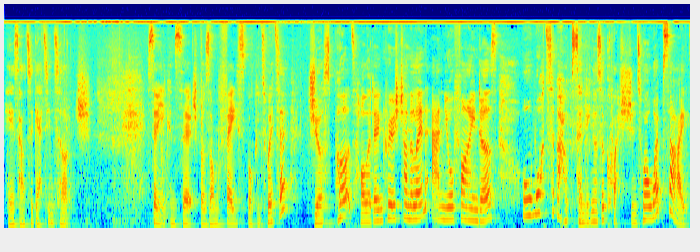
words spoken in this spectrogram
here's how to get in touch. So you can search for us on Facebook and Twitter. Just put Holiday and Cruise Channel in and you'll find us. Or what about sending us a question to our website?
